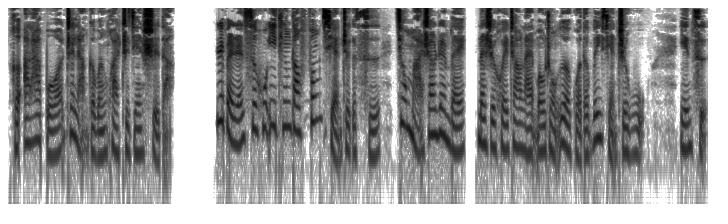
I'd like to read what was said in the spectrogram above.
和阿拉伯这两个文化之间似的。日本人似乎一听到“风险”这个词，就马上认为那是会招来某种恶果的危险之物，因此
